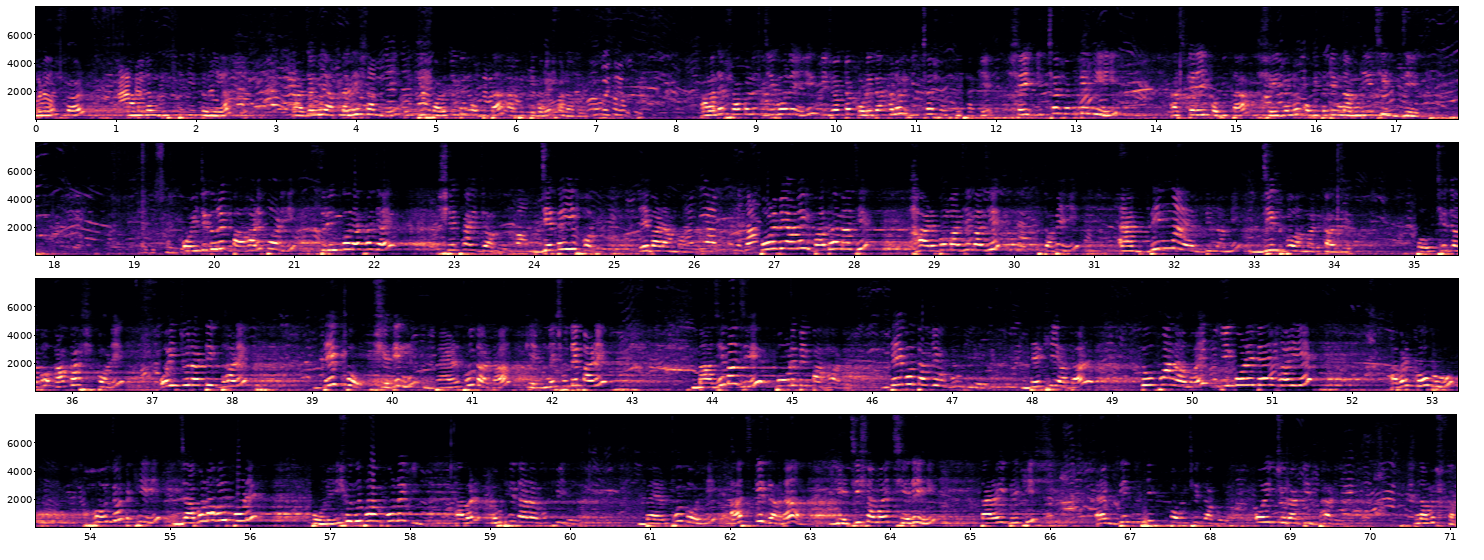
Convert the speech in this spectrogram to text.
নমস্কার আমার নাম আজ আমি আপনাদের সামনে একটি স্বরচিত কবিতা আবৃত্তি করে শোনাবো। আমাদের সকলের জীবনেই কিছু একটা করে দেখানোর ইচ্ছা শক্তি থাকে। সেই ইচ্ছা শক্তি নিয়েই আজকের এই কবিতা। সেই জন্য কবিতাটির নাম দিয়েছি জেদ। ওই যে দূরে পাহাড়ে পড়ে শৃঙ্গ দেখা যায়, সেথায় যাব, যেতেই হবে। এবার কাজে। পৌঁছে যাব আকাশ পরে, ওই চূড়াটির ধারে। দেখব সেদিন ব্যর্থতাটা কেমনে ছুতে পারে। মাঝে মাঝে পড়বে পাহাড় দেবতাকেও ঘুরিয়ে দেখি আবার তুফান আমায় কি করে দেয় হারিয়ে। আবার কবু হোজট খেয়ে যাব না হয়ে পড়ে। পড়েই শুধু থাকব নাকি? আজকে যারা গেছি সময় ছেড়ে, তারাই দেখিস, একদিন ঠিক পৌঁছে যাব ওই চূড়াটির ধারে। নমস্কার।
